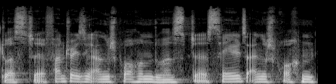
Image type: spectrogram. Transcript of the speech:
du hast äh, Fundraising angesprochen, du hast äh, Sales angesprochen,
